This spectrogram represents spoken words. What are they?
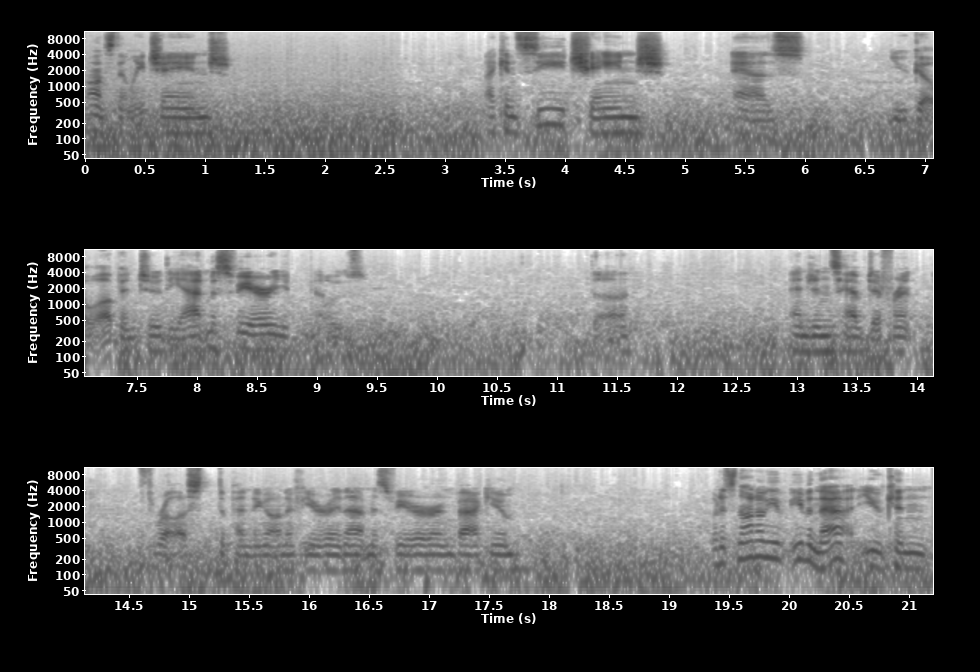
constantly change. I can see change as you go up into the atmosphere. You know, the engines have different thrust depending on if you're in atmosphere or in vacuum. But it's not even that. You can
